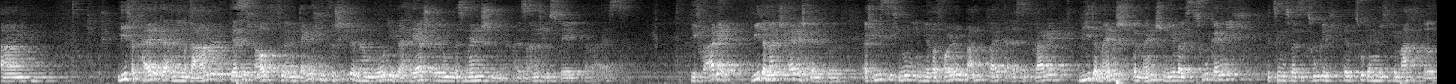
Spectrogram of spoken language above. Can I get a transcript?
ähm, liefert Heidegger einen Rahmen, der sich auch für ein Denken verschiedener Modi der Herstellung des Menschen als anschlussfähig erweist. Die Frage, wie der Mensch hergestellt wird, erschließt sich nun in ihrer vollen Bandbreite als die Frage, wie der Mensch dem Menschen jeweils zugänglich bzw. Äh, zugänglich gemacht wird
